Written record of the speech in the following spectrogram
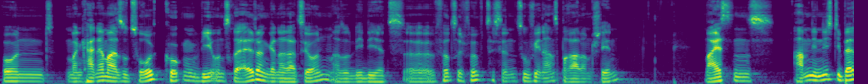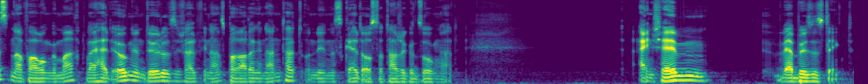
Und man kann ja mal so zurückgucken, wie unsere Elterngeneration, also die, die jetzt äh, 40, 50 sind, zu Finanzberatern stehen. Meistens haben die nicht die besten Erfahrungen gemacht, weil halt irgendein Dödel sich halt Finanzberater genannt hat und denen das Geld aus der Tasche gezogen hat. Ein Schelm, wer Böses denkt.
